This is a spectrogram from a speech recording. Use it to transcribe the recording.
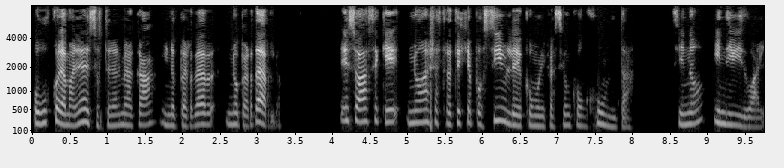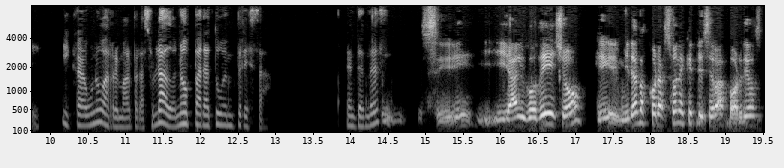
o busco la manera de sostenerme acá y no perder, no perderlo. Eso hace que no haya estrategia posible de comunicación conjunta, sino individual. Y cada uno va a remar para su lado, no para tu empresa. ¿Entendés? Sí, y algo de ello, mira los corazones que te llevas, por Dios.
